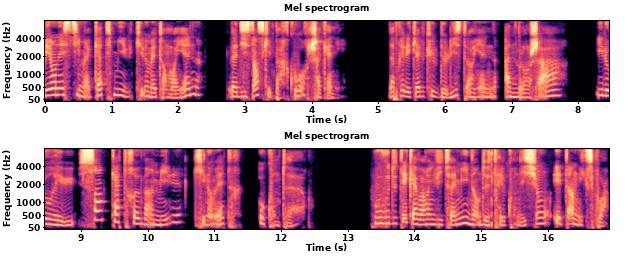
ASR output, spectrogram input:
Mais on estime à 4000 km en moyenne la distance qu'il parcourt chaque année. D'après les calculs de l'historienne Anne Blanchard, il aurait eu 180 000 km au compteur. Vous vous doutez qu'avoir une vie de famille dans de telles conditions est un exploit.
